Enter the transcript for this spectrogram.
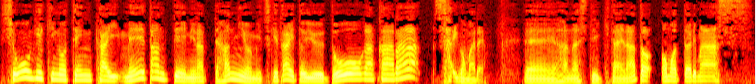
衝撃の展開、名探偵になって犯人を見つけたいという動画から最後まで、えー、話していきたいなと思っております。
